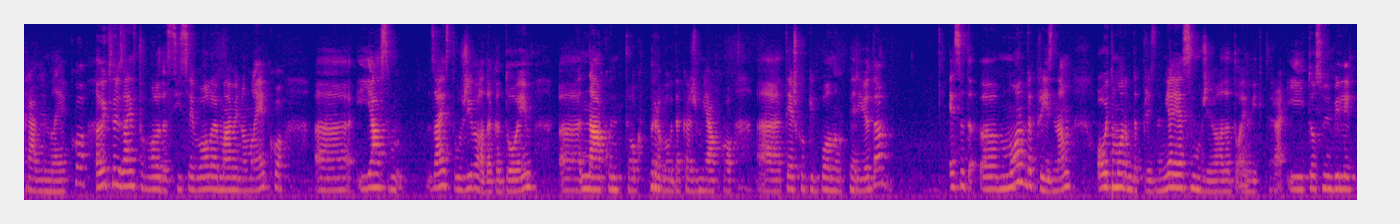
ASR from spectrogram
kravlje mleko. Viktor je zaista volio da sisa i volio je mamino mleko i ja sam zaista uživala da ga dojim nakon tog prvog, da kažem, jako teškog i bolnog perioda. E sad, moram da priznam, ovo moram da priznam, ja jesam uživala da dojim Viktora i to su mi bili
